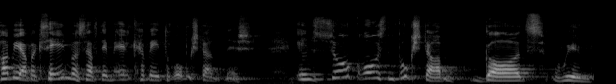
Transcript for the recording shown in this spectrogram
habe ich aber gesehen, was auf dem LKW drum gestanden ist in so großen Buchstaben, God's will.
